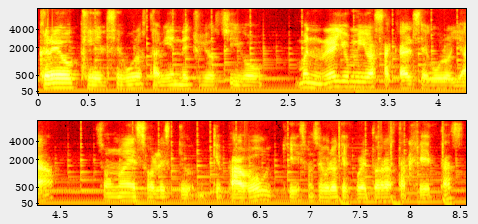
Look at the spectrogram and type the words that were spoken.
creo que el seguro está bien, de hecho yo sigo, bueno, en realidad yo me iba a sacar el seguro ya, son 9 soles que, pago, que es un seguro que cubre todas las tarjetas.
